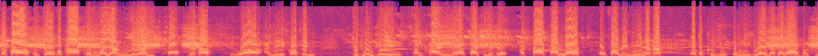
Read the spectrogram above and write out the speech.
แล้วก็คุณโจก็พาผมมายังเรือนเพาะนะครับ ถือว่าอันนี้ก็เป็นจุดหนึ่งที่สำคัญนะครับการที่จะได้อัตราการรอดของฟาร์มแห่งนี้นะครับ ก็ต้องขึ้นอยู่ตรงนี้ด้วยนะเพราะว่าบางที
